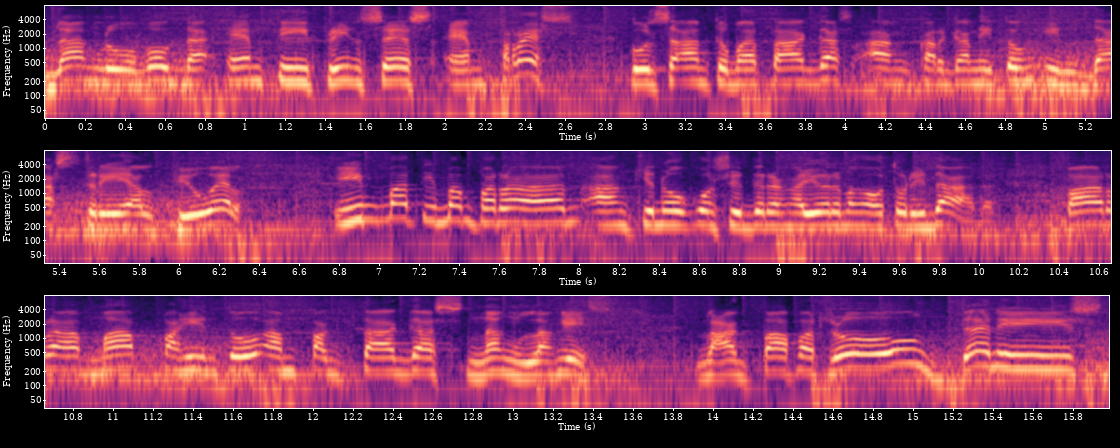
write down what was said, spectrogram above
ng lumubog na MT Princess Empress kung saan tumatagas ang karga nitong industrial fuel. Iba't ibang paraan ang kinukonsidera ngayon ng mga otoridad para mapahinto ang pagtagas ng langis. Nagpapatrol, Dennis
